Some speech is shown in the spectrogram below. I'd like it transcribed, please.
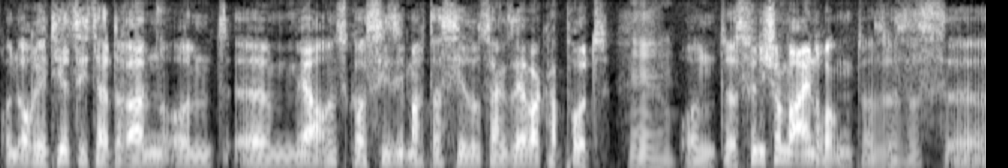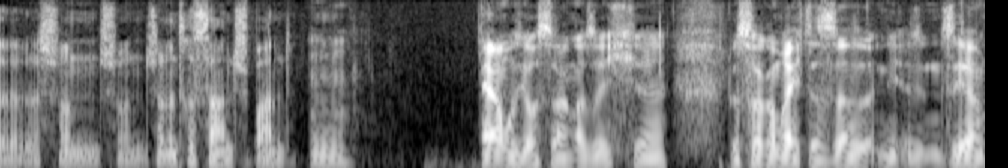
Und orientiert sich da dran und ähm, ja, und Scorsese macht das hier sozusagen selber kaputt. Und das finde ich schon beeindruckend. Also das ist äh, schon, schon, schon interessant, spannend. Ja, muss ich auch sagen. Also ich, äh, du hast vollkommen recht, das ist also ein sehr,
